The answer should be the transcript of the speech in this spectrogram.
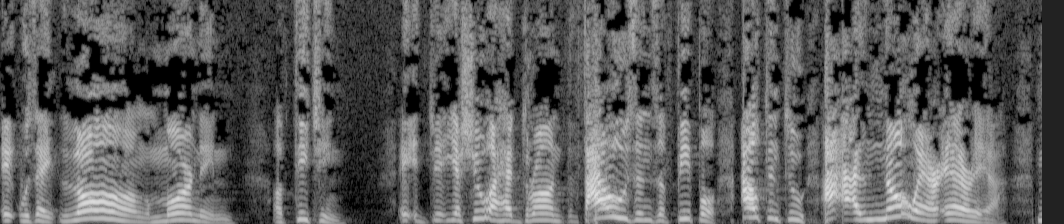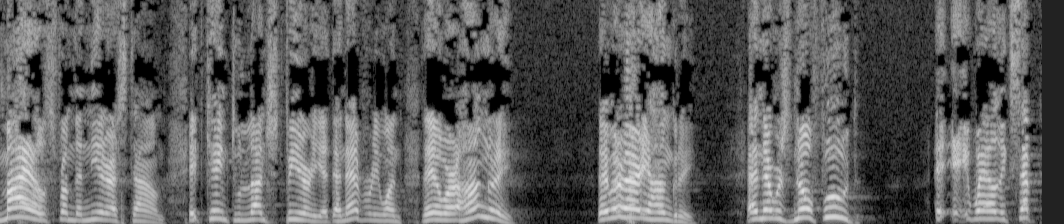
it was a long morning of teaching Eh, eh, Yeshua had drawn thousands of people out into a, a nowhere area miles from the nearest town. It came to lunch period and everyone, they were hungry. They were very hungry. And there was no food. It, it, well, except,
